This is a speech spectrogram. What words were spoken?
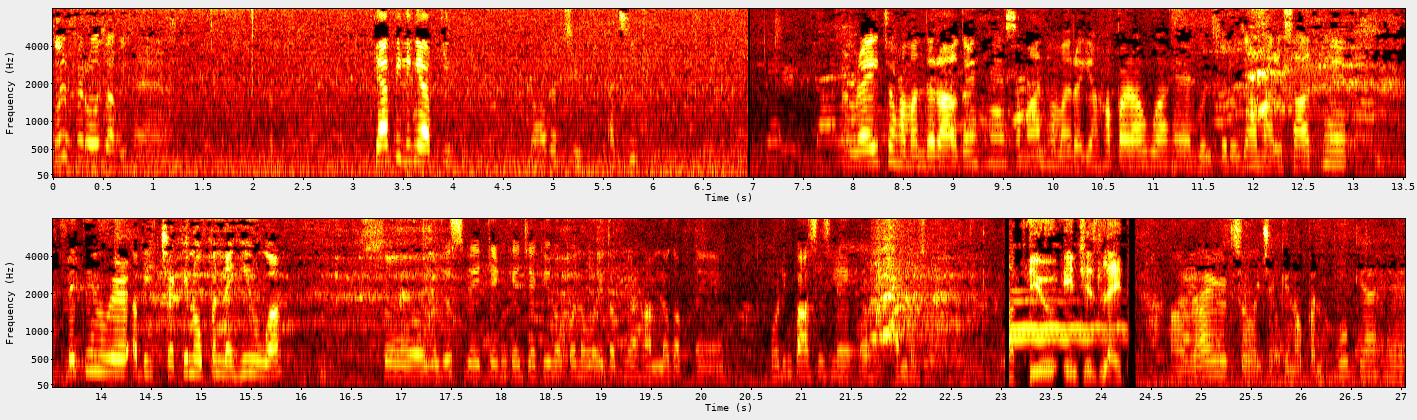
गुल फिरोजा भी हैं। क्या फीलिंग है आपकी? बहुत अच्छी। अच्छी? राइट तो हम अंदर आ गए हैं। सामान हमारा यहाँ पड़ा हुआ है। गुल फिरोजा हमारे साथ हैं। लेकिन वे अभी चेक इन ओपन नहीं हुआ। सो वे जस्ट वेटिंग के चेक इन ओपन हुए तो फिर हम लोग अपने बोर्डिंग पासिस लें और अंदर जाएँ. Right so check in open हो गया है।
